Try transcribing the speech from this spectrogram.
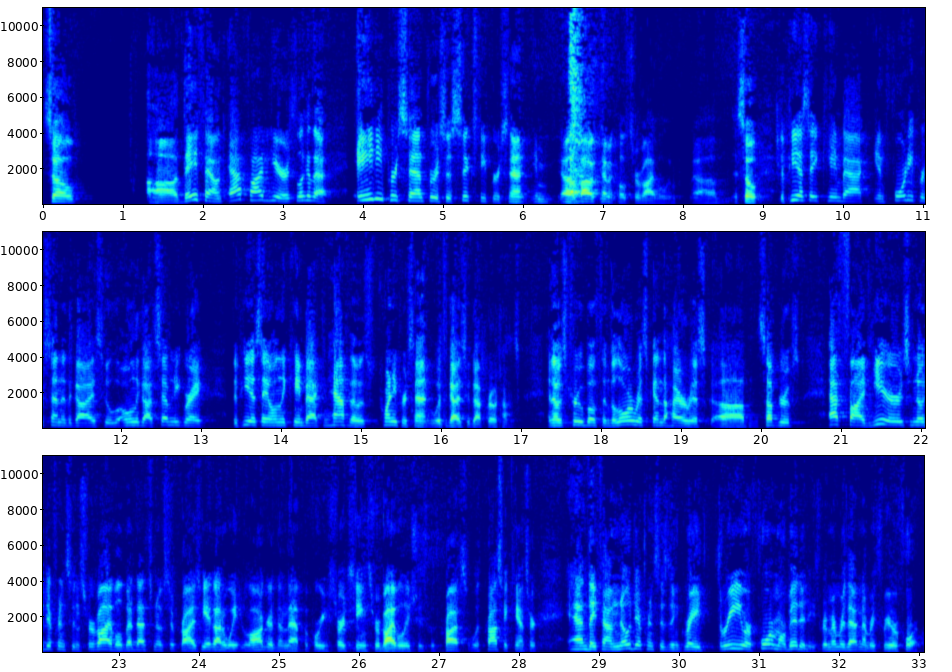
So uh, they found at five years, look at that, 80% versus 60% in uh, biochemical survival. Uh, so the PSA came back in 40% of the guys who only got 70 gray the PSA only came back in half those, 20%, with the guys who got protons. And that was true both in the lower risk and the higher risk uh, subgroups. At five years, no difference in survival, but that's no surprise. You got to wait longer than that before you start seeing survival issues with, with prostate cancer. And they found no differences in grade three or four morbidities. Remember that number, three or four.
